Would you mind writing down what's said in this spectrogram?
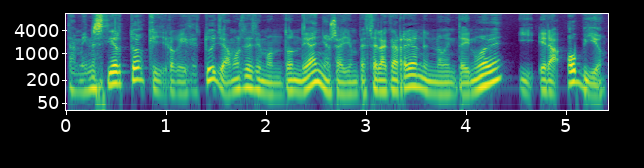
También es cierto que lo que dices tú, llevamos desde un montón de años, o sea, yo empecé la carrera en el 99 y era obvio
